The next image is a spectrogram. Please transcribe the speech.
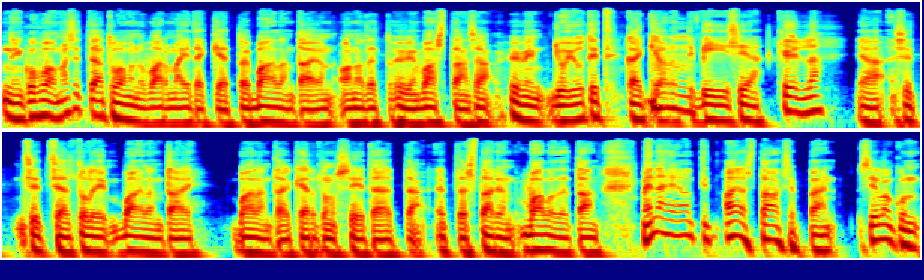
niin kuin huomasitte ja huomannut varmaan itsekin, että toi bailantai on, on otettu hyvin vastaansa. Hyvin jujutit, kaikki mm, odotti biisiä. Kyllä. Ja sitten sit sieltä tuli bailantai, bailantai kertomus siitä, että, että stadion vallotetaan. Mennään hei Antti ajasta taaksepäin. Silloin kun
